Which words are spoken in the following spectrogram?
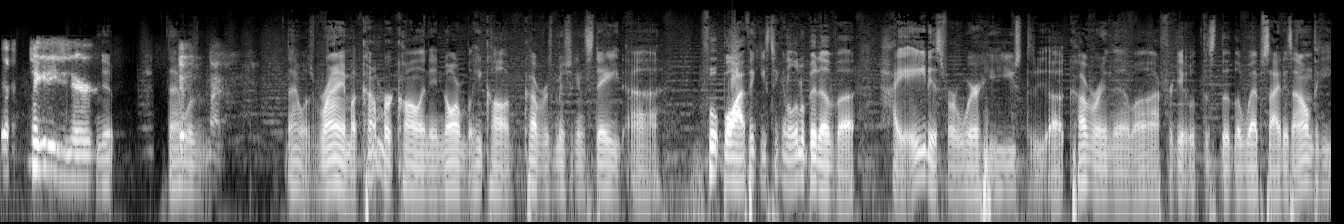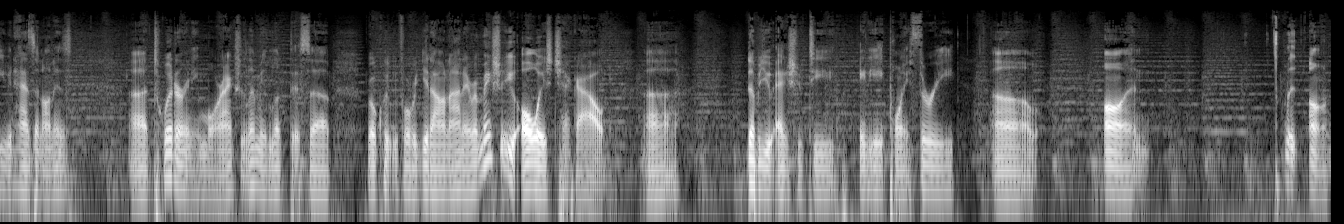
Yeah, take it easy, Derek. Yep. That was that was Ryan McCumber calling in. Normally, he call, covers Michigan State uh, football. I think he's taking a little bit of a hiatus for where he used to uh, covering them. Uh, I forget what this, the, the website is. I don't think he even has it on his uh, Twitter anymore. Actually, let me look this up real quick before we get on out here. But make sure you always check out uh, WXUT 88.3 um, on on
